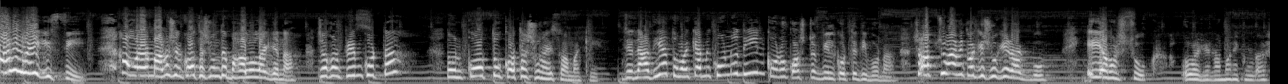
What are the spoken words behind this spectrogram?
পাগল হয়ে গেছি। আমার আর মানুষের কথা শুনতে ভালো লাগে না। যখন প্রেম করতা তখন কত কথা শোনাইছো আমাকে। যে নাদিয়া তোমাকে আমি কোনোদিন কোনো কষ্ট ফিল করতে দিব না। সবসময় আমি তোকে সুখে রাখব। এই আমার সুখ। ও লাগে না আমার এখন আর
